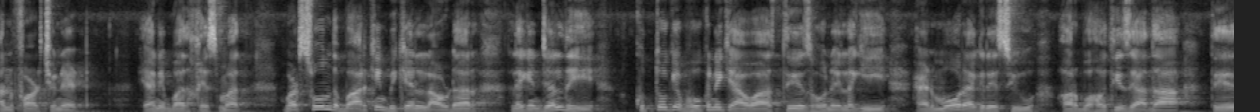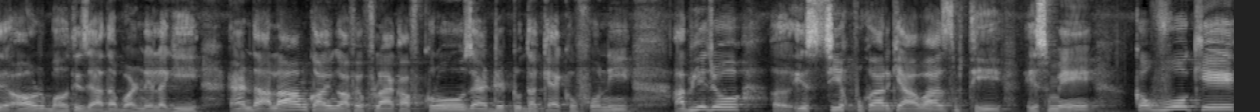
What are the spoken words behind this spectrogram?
अनफॉर्चुनेट यानी बदकिस्मत but soon the barking became louder लेकिन जल्द ही कुत्तों के भूखने की आवाज़ तेज़ होने लगी एंड मोर एग्रेसिव और बहुत ही ज़्यादा तेज और बहुत ही ज़्यादा बढ़ने लगी and the alarm cawing of a flock of crows added to the cacophony अब ये जो इस चीख पुकार की आवाज़ थी, इसमें कौवों के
